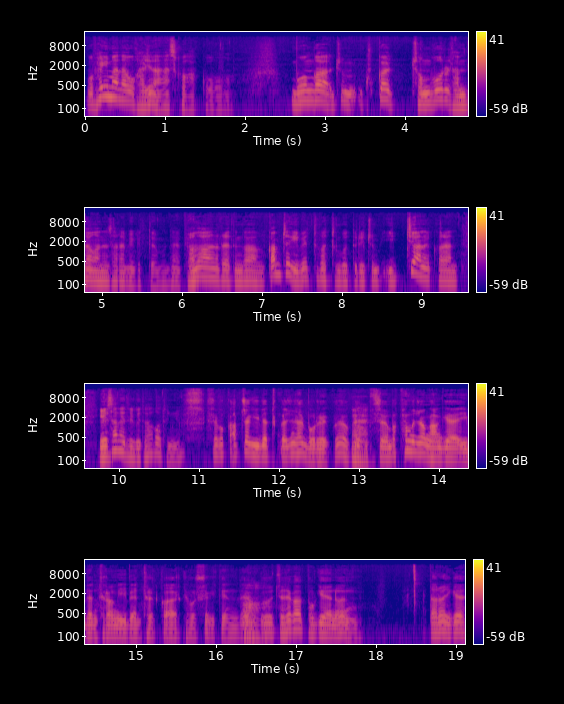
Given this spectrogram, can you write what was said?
뭐 회의만 하고 가진 않았을 것 같고 무언가 좀 국가 정보를 담당하는 사람이기 때문에 변화라든가 깜짝 이벤트 같은 것들이 좀 있지 않을까란 예상이 들기도 하거든요. 사실 뭐 깜짝 이벤트까지는 잘 모르겠고요. 그 네. 뭐 판문점 관계 이벤트라면 이벤트일까 이렇게 볼 수 있겠는데, 어. 그 제가 보기에는 일단은 이게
